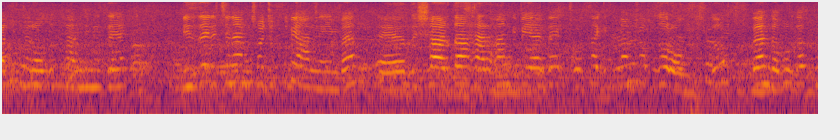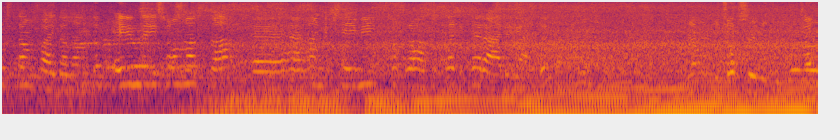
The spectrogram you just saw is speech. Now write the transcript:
Bu düzeltmeler oldu kendimize. Bizler için hem çocuklu bir anneyim ben. Ee, dışarıda herhangi bir yerde kursa gitmem çok zor olmuştu. Ben de burada kurstan faydalandım. Evimde hiç olmazsa e, herhangi bir şeyimi çok rahatlıkla diker hale geldim. Çok sevindim. Çok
